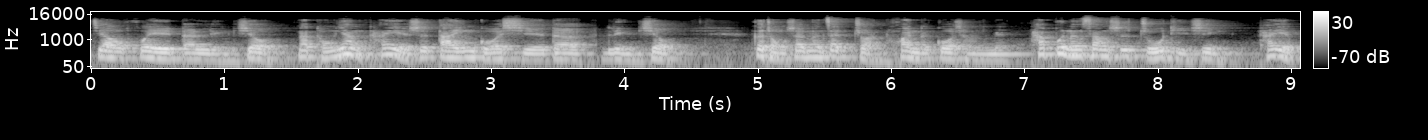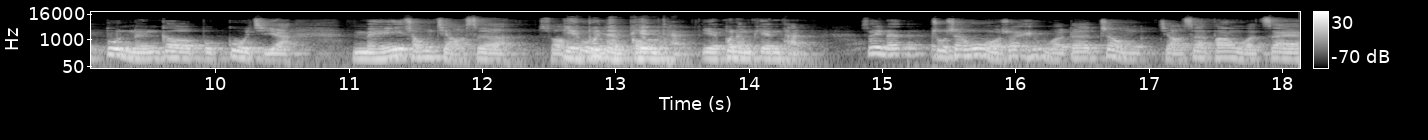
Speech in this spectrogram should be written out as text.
教会的领袖，那同样他也是大英国协的领袖，各种身份在转换的过程里面，他不能丧失主体性，他也不能够不顾及啊每一种角色所，也不能偏袒，也不能偏袒。所以呢，主持人问我说：“哎，我的这种角色，帮我在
